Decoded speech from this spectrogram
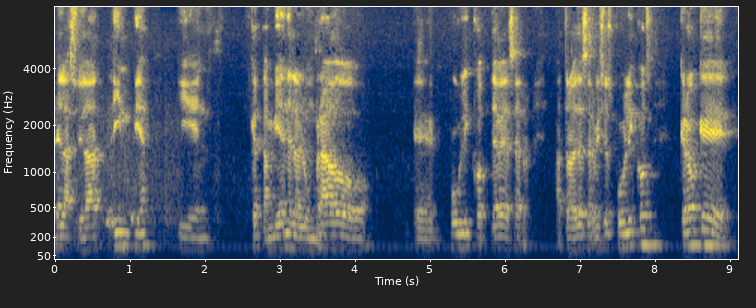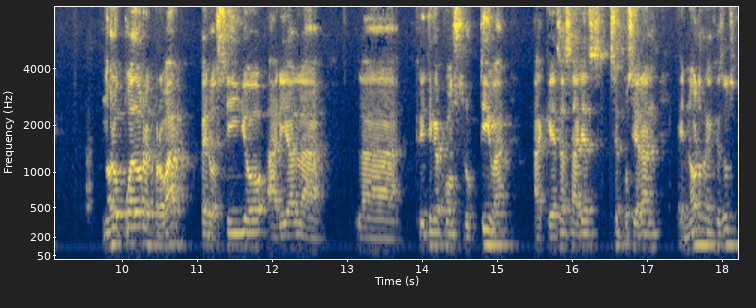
de la ciudad limpia y que también el alumbrado eh, público debe ser a través de servicios públicos. Creo que no lo puedo reprobar, pero sí yo haría la, la crítica constructiva a que esas áreas se pusieran en orden, Jesús,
